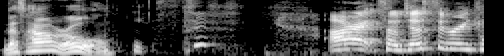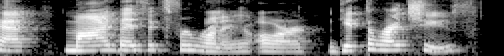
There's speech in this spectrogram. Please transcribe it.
That's how I roll. Yes. All right. So just to recap, my basics for running are get the right shoes,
